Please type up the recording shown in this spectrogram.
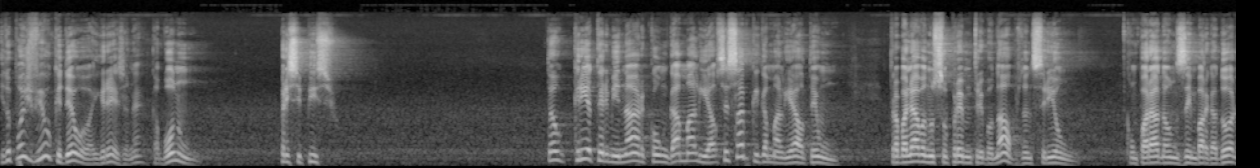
E depois viu o que deu a igreja, né? Acabou num precipício. Então, queria terminar com Gamaliel. Você sabe que Gamaliel tem um trabalhava no Supremo Tribunal, portanto seria um comparado a um desembargador.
